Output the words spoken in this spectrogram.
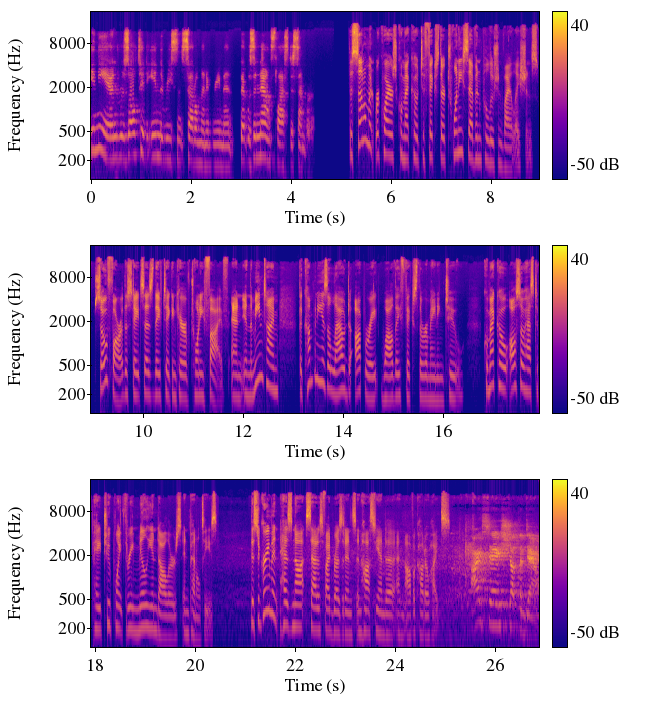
in the end resulted in the recent settlement agreement that was announced last December. The settlement requires Quemetco to fix their 27 pollution violations. So far, the state says they've taken care of 25, and in the meantime, the company is allowed to operate while they fix the remaining two. Quemetco also has to pay $2.3 million in penalties. This agreement has not satisfied residents in Hacienda and Avocado Heights. I say shut them down.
